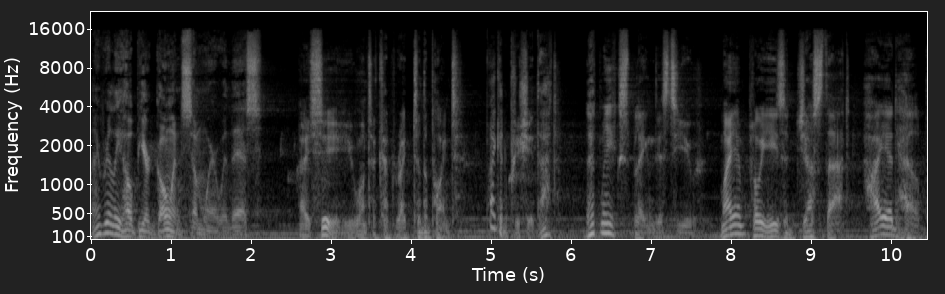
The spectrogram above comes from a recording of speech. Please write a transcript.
I really hope you're going somewhere with this. I see you want to cut right to the point. I can appreciate that. Let me explain this to you. My employees are just that hired help.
